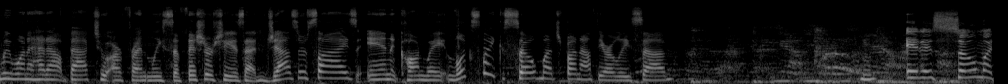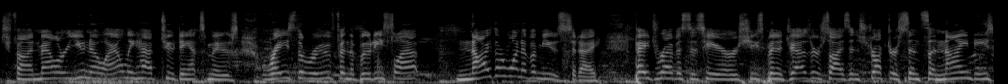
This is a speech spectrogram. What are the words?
we want to head out back to our friend Lisa Fischer. She is at Jazzercise in Conway. Looks like so much fun out there, Lisa. It is so much fun. Mallory, you know I only have two dance moves, raise the roof and the booty slap. Neither one of them used today. Paige Revis is here. She's been a jazzercise instructor since the 90s.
